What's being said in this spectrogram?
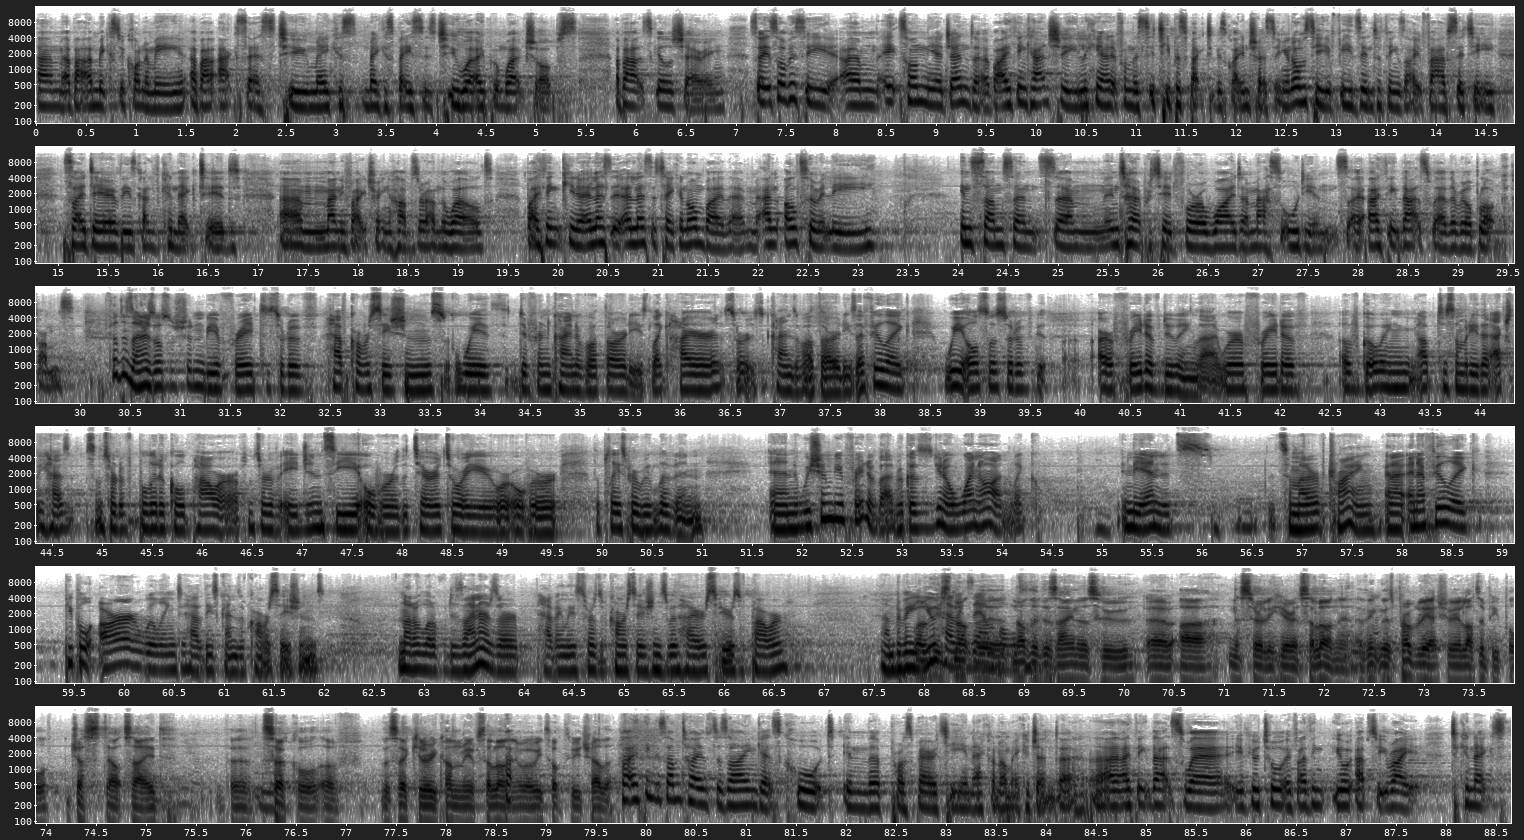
um, about a mixed economy, about access to maker, maker spaces, to open workshops, about skills sharing. So it's obviously um, it's on the agenda, but I think actually looking at it from the city perspective is quite interesting. And obviously it feeds into things like Fab City, this idea of these kind of connected um, manufacturing hubs around the world. But I think you know unless unless it's taken on by them, and ultimately in some sense, um, interpreted for a wider mass audience. I, I, think that's where the real block comes. Feel designers also shouldn't be afraid to sort of have conversations with different kind of authorities, like higher sorts kinds of authorities. I feel like we also sort of are afraid of doing that. We're afraid of of going up to somebody that actually has some sort of political power, some sort of agency over the territory or over the place where we live in and we shouldn't be afraid of that because you know why not? Like in the end it's it's a matter of trying. And I, and I feel like people are willing to have these kinds of conversations. Not a lot of designers are having these sorts of conversations with higher spheres of power. Um, but maybe well, you have not examples. the, not the designers who uh, are necessarily here at Salone I think there's probably actually a lot of people just outside the circle of the circular economy of Salone, where we talk to each other. But I think sometimes design gets caught in the prosperity and economic agenda. And I think that's where, if you're talk, if I think you're absolutely right to connect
